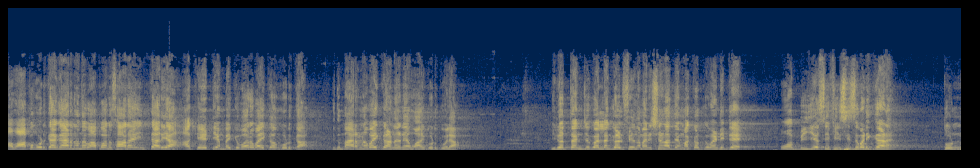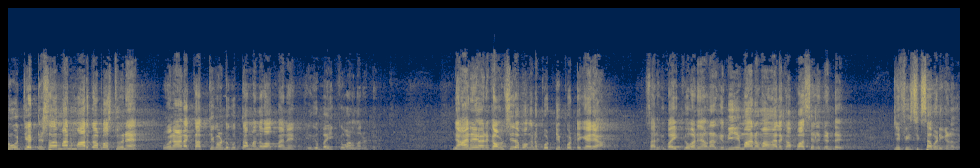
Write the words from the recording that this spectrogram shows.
ആ വാപ്പ കൊടുക്കാൻ കാരണം എന്താ? വാപ്പാണ് സാറേ എനിക്കറിയാം ആ കെ ടി എം ബൈക്ക് വേറെ ബൈക്ക് അവൻ കൊടുക്കാം. ഇത് മരണ ബൈക്കാണ്. അതിനെ വാങ്ങിക്കൊടുക്കൂല. ഇരുപത്തഞ്ച് കൊല്ലം ഗൾഫിൽ നിന്ന് മനുഷ്യനാണ് അദ്ദേഹം മക്കൾക്ക് വേണ്ടിയിട്ട്. ഓ ബി എസ് സി ഫിസിക്സ് പഠിക്കുകയാണ് തൊണ്ണൂറ്റിയെട്ട് ശതമാനം മാർക്കാണ് പ്ലസ് ടുവിന് ഓനാണ് കത്തി കൊണ്ട് കുത്താൻ വന്ന വാപ്പാനെ എനിക്ക് ബൈക്ക് വേണം എന്നിട്ട് ഞാൻ അവനെ കൗൺസിൽ ചെയ്തപ്പോൾ അങ്ങനെ പൊട്ടി പൊട്ടി കയറാ സാർ എനിക്ക് ബൈക്ക് വേണം. ഞാൻ എനിക്ക് വിമാനം വാങ്ങാൻ കപ്പാസിറ്റി എടുക്കുന്നുണ്ട് ജി ഫിസിക്സാണ് പഠിക്കണത്.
